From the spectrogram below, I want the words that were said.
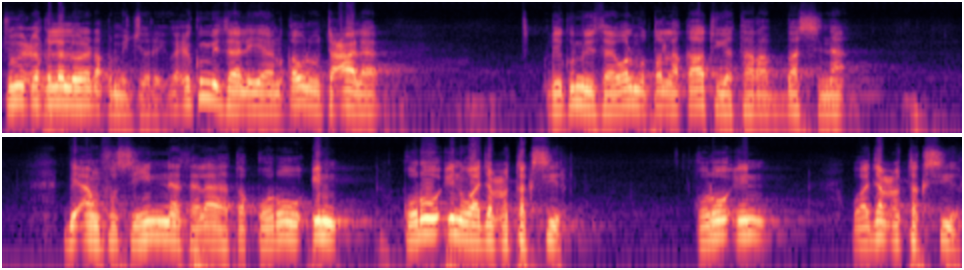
jumuucu qilo loola dhaqmi jiray waxay ku mithaaliyaan qowluhu tacaala bay ku miaal wاlmuطalaqaatu yatarabasna bianfusihina ثalaaثaةa quru'in quru'in waa jamcu taksiir quru'in waa jamcu taksiir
